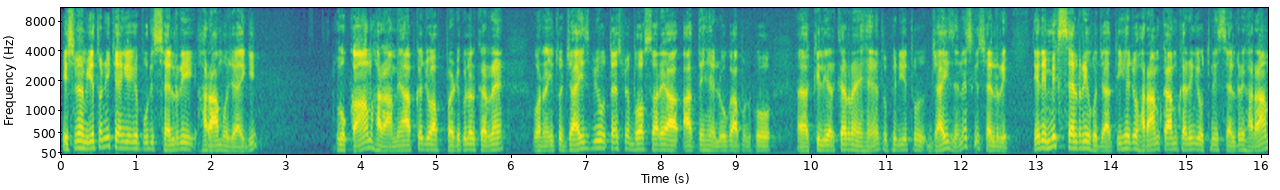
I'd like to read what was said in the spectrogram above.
اس میں ہم یہ تو نہیں کہیں گے کہ پوری سیلری حرام ہو جائے گی۔ وہ کام حرام ہے، آپ کا جو آپ پرٹیکولر کر رہے ہیں، ورنہ یہ تو جائز بھی ہوتا ہے، اس میں بہت سارے آتے ہیں، لوگ آپ ان کو کلیئر کر رہے ہیں، تو پھر یہ تو جائز ہے نا اس کی سیلری یعنی مکس سیلری ہو جاتی ہے، جو حرام کام کریں گے اتنی سیلری حرام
